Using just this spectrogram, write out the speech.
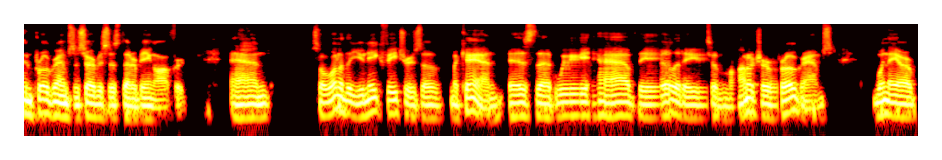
and programs and services that are being offered. And so, one of the unique features of McCann is that we have the ability to monitor programs when they are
